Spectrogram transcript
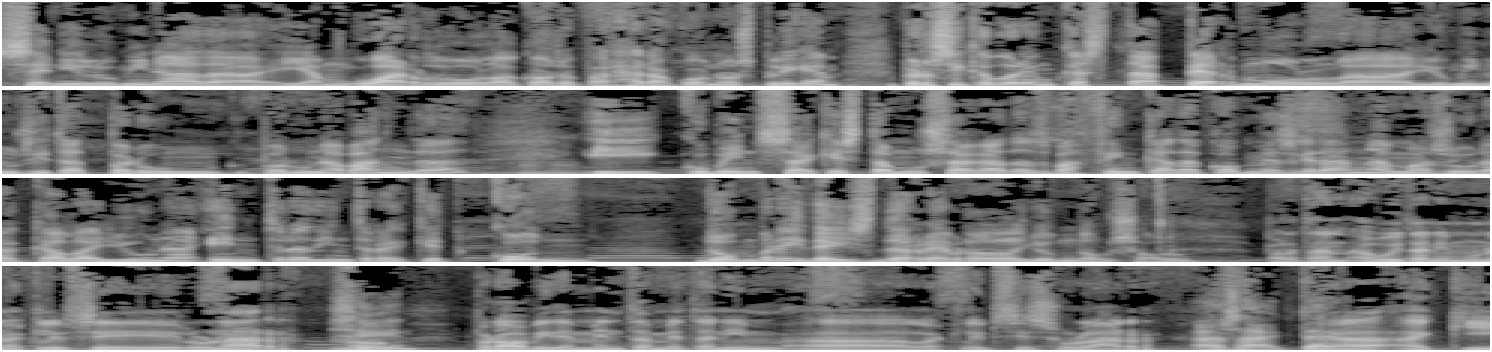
sent il·luminada i em guardo la cosa per ara quan ho expliquem, però sí que veurem que està perd molt la lluminositat per, un, per una banda i comença aquesta mossegada, es va fent cada cop més gran a mesura que la lluna entra dintre aquest con d'ombra i deix de rebre la llum del sol. Per tant, avui tenim un eclipsi lunar, no? Sí. Però, evidentment, també tenim uh, l'eclipsi solar. Exacte. Que aquí,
